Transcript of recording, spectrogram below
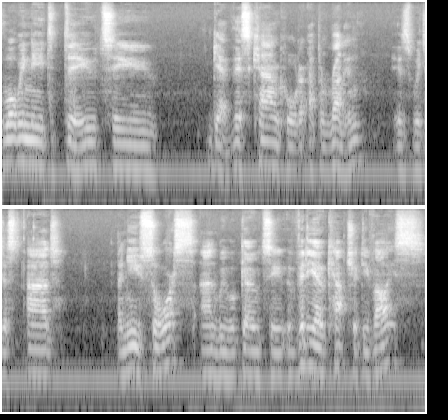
what we need to do to get this camcorder up and running is we just add a new source and we will go to video capture device.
